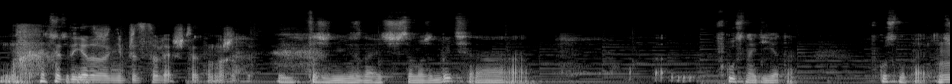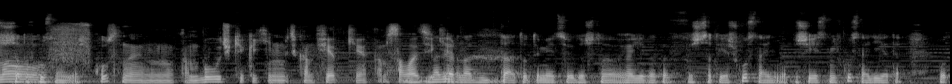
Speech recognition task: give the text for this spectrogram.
Это я даже не представляю, что это может быть. Тоже не знаю, что может быть. А, вкусная диета. Вкусный, ну, что-то вкусное ешь. Вкусные, ну, там булочки какие-нибудь, конфетки, там салатики. Наверное, да, тут имеется в виду, что это что-то ешь вкусное, потому что есть невкусная диета. Вот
